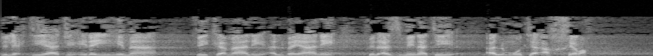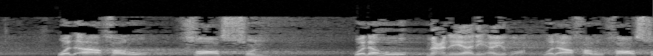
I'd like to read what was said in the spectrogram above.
للاحتياج إليهما في كمال البيان في الأزمنة المتأخرة. والآخر خاص وله معنيان أيضا. والآخر خاص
